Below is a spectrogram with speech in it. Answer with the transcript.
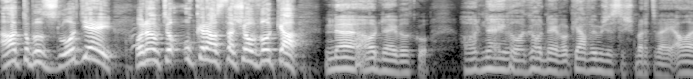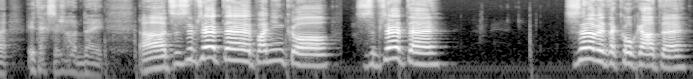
A to byl zloděj. On nám chtěl ukrást našeho vlka. Ne, hodnej vlku. Hodnej vlk, hodnej vlk, já vím, že jsi mrtvej, ale i tak jsi hodnej. A co si přejete, paninko? Co si přejete? Co se na mě tak koukáte?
